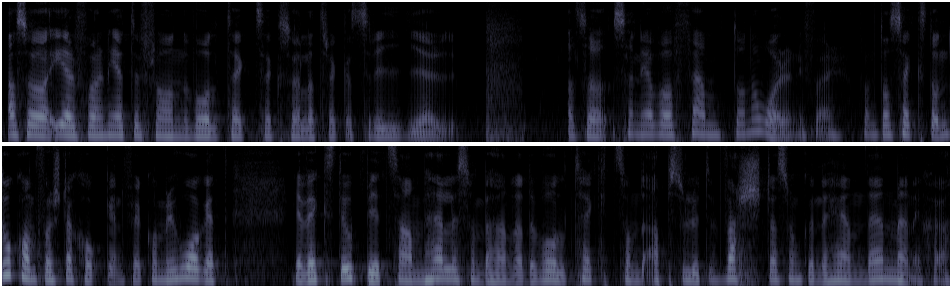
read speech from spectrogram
alltså erfarenheter från våldtäkt, sexuella trakasserier, alltså sen jag var 15 år ungefär, 15-16. Då kom första chocken, för jag kommer ihåg att jag växte upp i ett samhälle som behandlade våldtäkt som det absolut värsta som kunde hända en människa.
